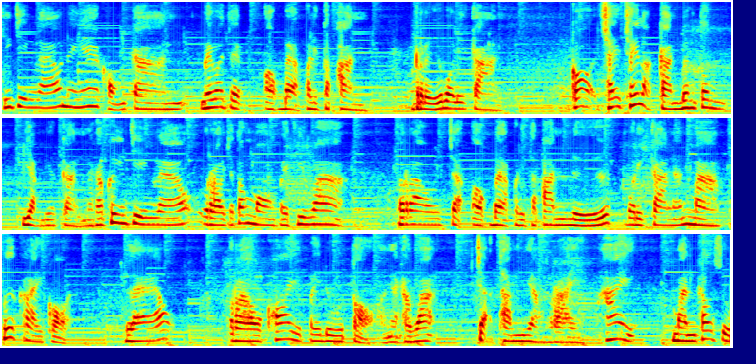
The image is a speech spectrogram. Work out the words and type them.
จริงๆ แล้วในแง่ของการไม่ว่าจะออกแบบผลิตภัณฑ์ หรือบริการ ก็ใช้ใช้หลักการเบื้องต้นอย่างเดียวกันนะครับ คือจริงๆ แล้วเราจะต้องมองไปที่ว่าเราจะออกแบบผลิตภัณฑ์หรือบริการนั้นมาเพื่อใครก่อน แล้วเราค่อยไปดูต่อนะครับว่าจะทำอย่างไรให้มันเข้าสู่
